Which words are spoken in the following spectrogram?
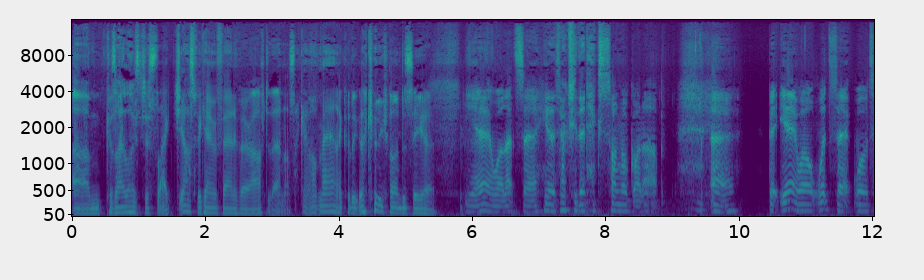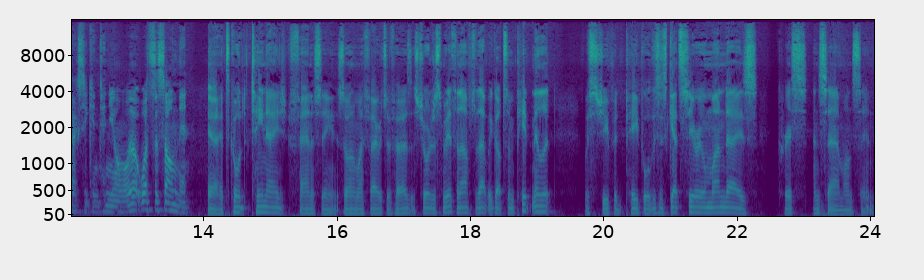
Because I was just like just became a fan of her after that, and I was like, oh man, I could have I could have gone to see her. Yeah, well, that's uh, yeah, that's actually the next song I've got up. Uh, but yeah, well, what's uh, well, let's actually continue on. What's the song then? Yeah, it's called Teenage Fantasy. It's one of my favourites of hers. It's Jorja Smith, and after that we got some Pip Millett with Stupid People. This is Get Cereal Mondays. Chris and Sam on SYN.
